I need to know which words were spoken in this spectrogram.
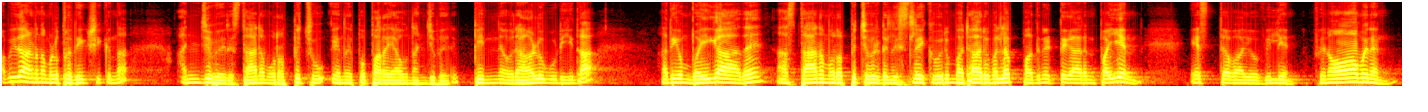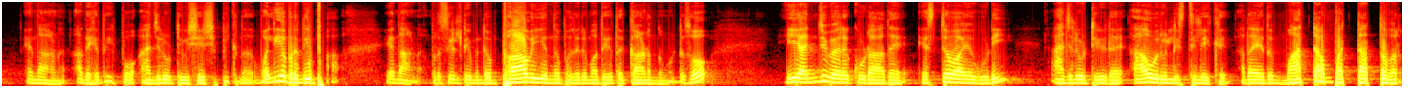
അപ്പോൾ ഇതാണ് നമ്മൾ പ്രതീക്ഷിക്കുന്ന അഞ്ച് പേര് സ്ഥാനം ഉറപ്പിച്ചു എന്ന് ഇപ്പോൾ പറയാവുന്ന അഞ്ച് പേര്. പിന്നെ ഒരാൾ കൂടി ഇതാ അധികം വൈകാതെ ആ സ്ഥാനം ഉറപ്പിച്ചവരുടെ ലിസ്റ്റിലേക്ക് വരും. മറ്റാരുമല്ല പതിനെട്ടുകാരൻ പയ്യൻ എസ്തവായോ വില്യൻ. ഫിനോമിനൻ എന്നാണ് അദ്ദേഹത്തെ ഇപ്പോൾ ആഞ്ചലോട്ടി വിശേഷിപ്പിക്കുന്നത്. വലിയ പ്രതിഭ എന്നാണ് ബ്രസീൽ ടീമിന്റെ ഭാവി എന്ന് പലരും അദ്ദേഹത്തെ കാണുന്നുമുണ്ട്. സോ ഈ അഞ്ച് പേരെ കൂടാതെ എസ്റ്റവായ കൂടി ആഞ്ചലോട്ടിയുടെ ആ ഒരു ലിസ്റ്റിലേക്ക് അതായത് മാറ്റാൻ പറ്റാത്തവർ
